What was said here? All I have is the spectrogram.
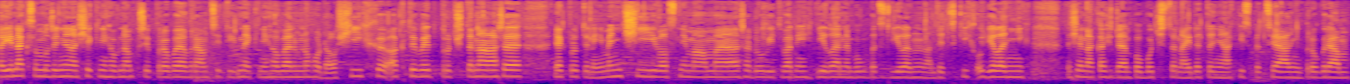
Jinak samozřejmě naše knihovna připravuje v rámci týdne knihoven mnoho dalších aktivit pro čtenáře, jak pro ty nejmenší. Vlastně máme řadu výtvarných dílen nebo vůbec dílen na dětských odděleních, takže na každém pobočce najdete nějaký speciální program.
